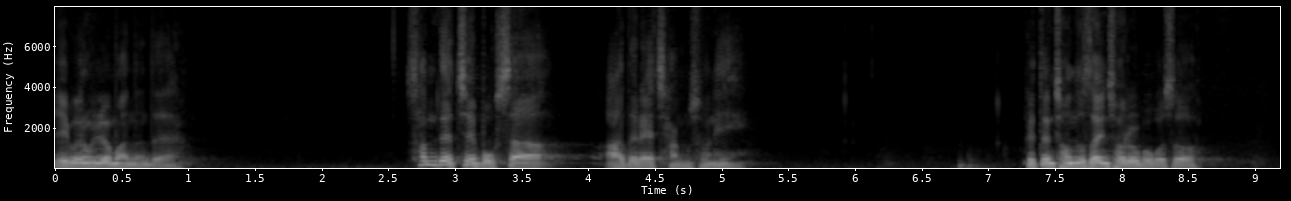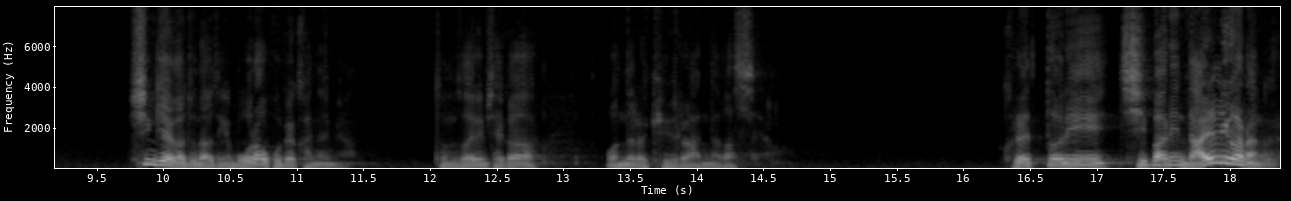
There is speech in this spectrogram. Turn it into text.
예비군 훈련 받는데 3대째 목사 아들의 장손이 그땐 전도사인 저를 보고서 신기해가지고 나중에 뭐라고 고백하냐면 전도사님 제가 어느 날 교회를 안 나갔어요. 그랬더니 집안이 난리가 난 거예요.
